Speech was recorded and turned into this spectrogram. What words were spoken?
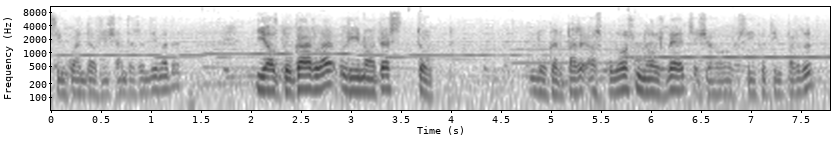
50 o 60 centímetres, i al tocar-la li notes tot. El que passa, els colors no els veig, això sí que ho tinc perdut,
